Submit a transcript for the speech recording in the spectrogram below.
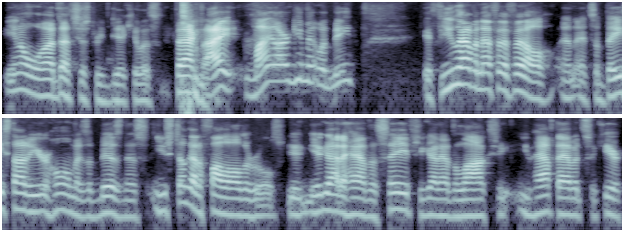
you know what? That's just ridiculous. In fact, I my argument would be if you have an FFL and it's a based out of your home as a business, you still got to follow all the rules. You, you got to have the safes, you got to have the locks, you, you have to have it secure.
